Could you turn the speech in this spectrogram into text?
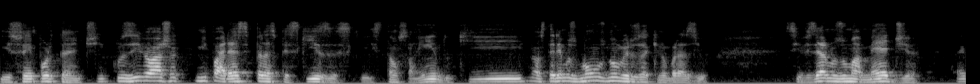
Isso é importante. Inclusive, eu acho, me parece pelas pesquisas que estão saindo, que nós teremos bons números aqui no Brasil. Se fizermos uma média, né,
